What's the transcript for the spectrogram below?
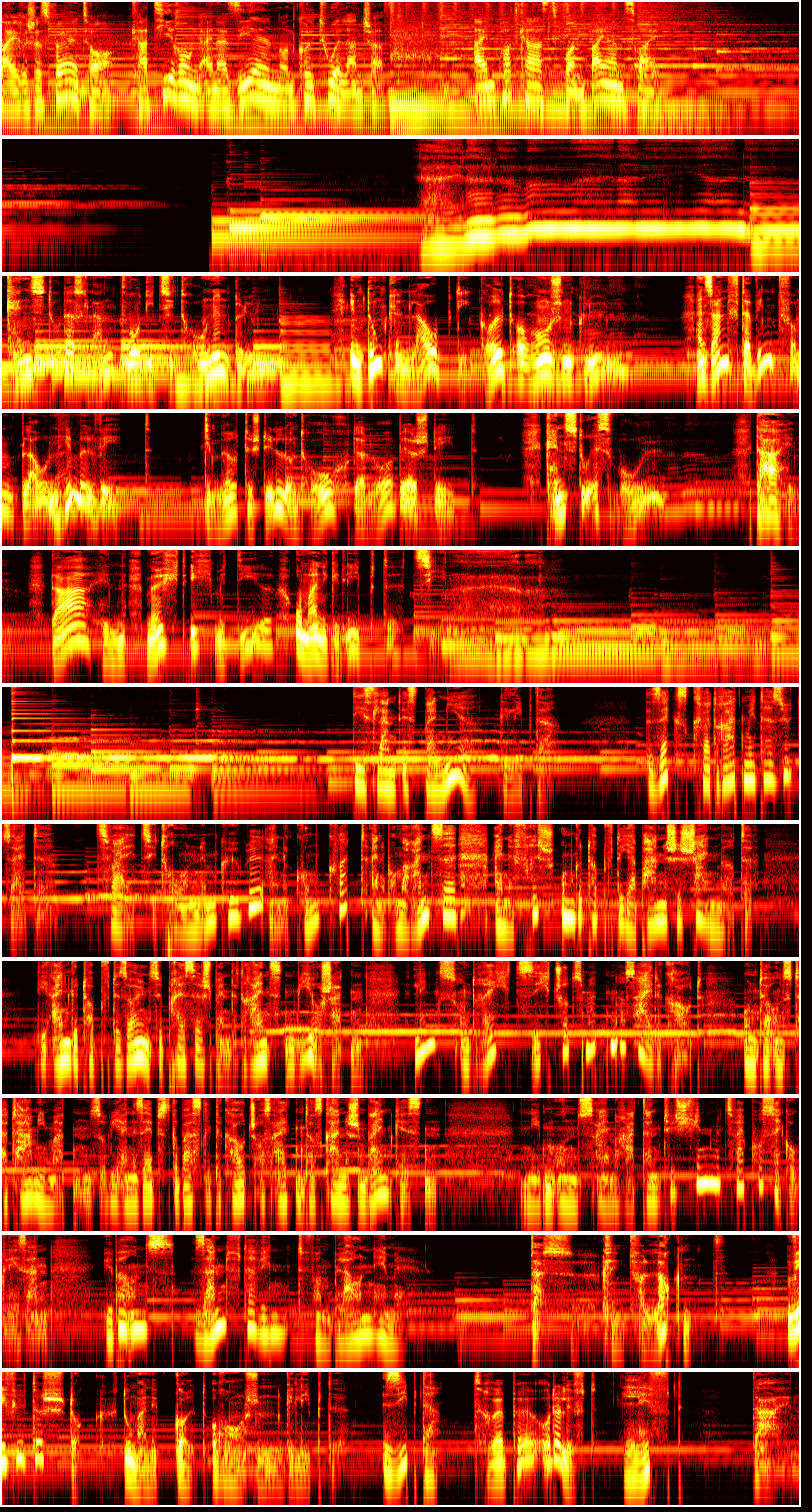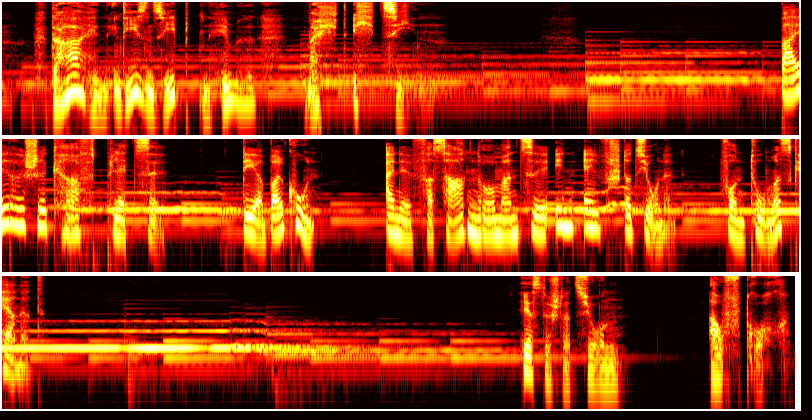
Bayerisches Feuilleton. Kartierung einer Seelen- und Kulturlandschaft. Ein Podcast von Bayern 2. Kennst du das Land, wo die Zitronen blühen? Im dunklen Laub die Goldorangen glühen? Ein sanfter Wind vom blauen Himmel weht, die Myrte still und hoch der Lorbeer steht. Kennst du es wohl? Dahin, dahin möcht ich mit dir, o meine Geliebte, ziehen. Dies Land ist bei mir, Geliebter. Sechs Quadratmeter Südseite, zwei Zitronen im Kübel, eine Kumquat, eine Pomeranze, eine frisch umgetopfte japanische Scheinmyrte. Die eingetopfte Säulenzypresse spendet reinsten Bioschatten. Links und rechts Sichtschutzmatten aus Heidekraut. Unter uns Tatami-Matten sowie eine selbstgebastelte Couch aus alten toskanischen Weinkisten. Neben uns ein Ratterntischchen mit zwei Prosecco-Gläsern. Über uns sanfter Wind vom blauen Himmel. Das äh, klingt verlockend. Wie viel der Stock, du meine goldorangen Geliebte? Siebter. Treppe oder Lift? Lift? Dahin, dahin, in diesen siebten Himmel möcht ich ziehen. Bayerische Kraftplätze. Der Balkon. Eine Fassadenromanze in elf Stationen. Von Thomas Kernert. Erste Station Aufbruch.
